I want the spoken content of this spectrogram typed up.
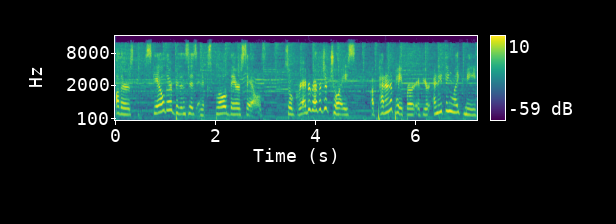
others scale their businesses and explode their sales. So grab your beverage of choice, a pen and a paper if you're anything like me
